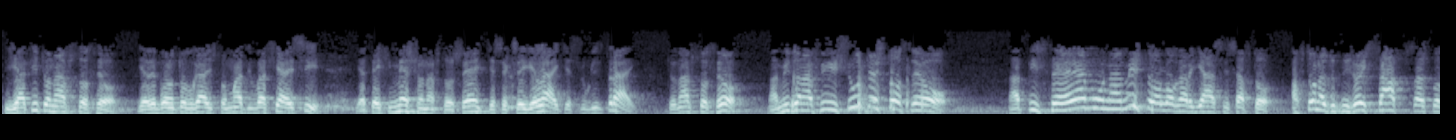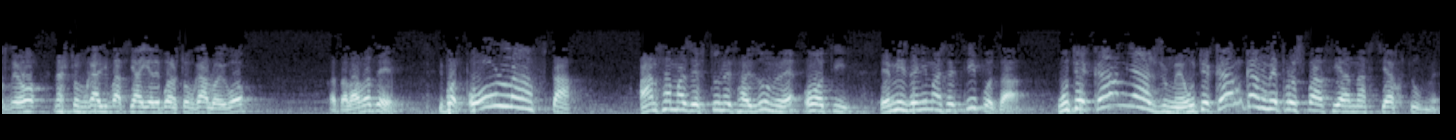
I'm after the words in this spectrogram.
Γιατί τον άφησε στο Θεό; Γιατί δεν μπορεί να το βγάλεις στο μάτι βαθιά εσύ γιατί έχει μέσον αυτός ε, και σε ξεγελάει και σου γλιτράει τον άφησε στο Θεό. Να μην τον αφήσεις ούτε στο Θεό. Να πεις Θεέ μου να μην στο λογαριάσεις αυτό αυτό να του πεις ζωή άφησα στο Θεό να στο βγάλει βαθιά γιατί δεν μπορώ να στο βγάλω εγώ καταλάβατε. Λοιπόν όλα αυτά αν θα μαζευτούν θα δούμε ότι εμείς δεν είμαστε τίποτα. Ούτε καν μοιάζουμε ούτε καν κάνουμε προσπάθεια να φτιαχτούμε.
